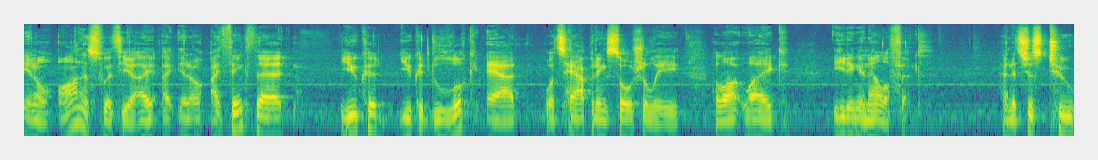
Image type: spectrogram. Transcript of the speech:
you know, honest with you. I, I, you know, I think that you could you could look at what's happening socially a lot like eating an elephant, and it's just too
